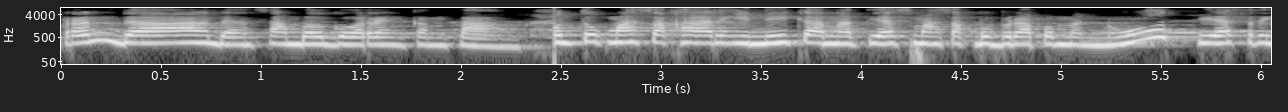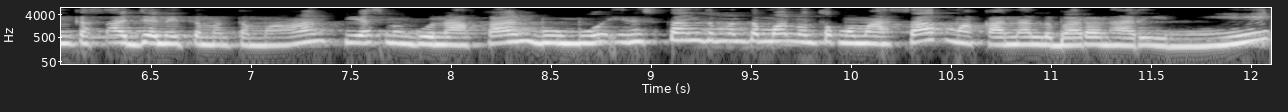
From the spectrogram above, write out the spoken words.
rendang, dan sambal goreng kentang. Untuk masak hari ini karena Tias masak beberapa menu, Tias ringkas aja nih teman-teman. Tias menggunakan bumbu instan teman-teman untuk memasak makanan lebaran hari ini.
